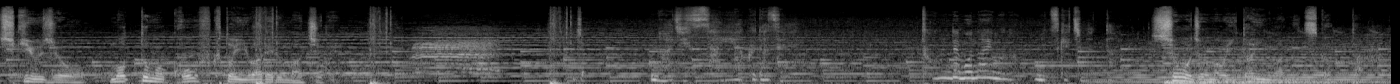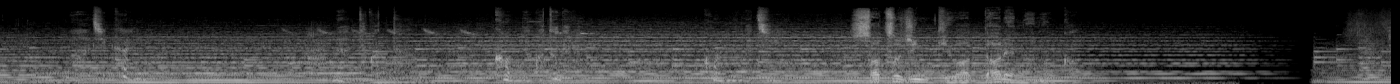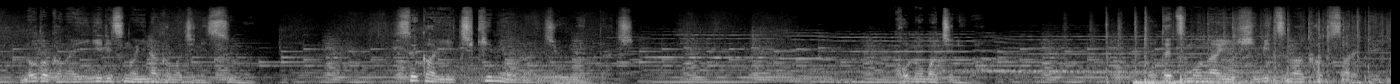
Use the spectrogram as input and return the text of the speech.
地球上最も幸福と言われる街で。ちょマジ最悪だぜ。とんでもないもの見つけちまった。少女の遺体が見つかった。マジかよ。なんてこった。こんなことならこんな街殺人鬼は誰なの？のどかなイギリスの田舎町に住む。世界一奇妙な住民たち。この町にはとてつもない秘密が隠されていた。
